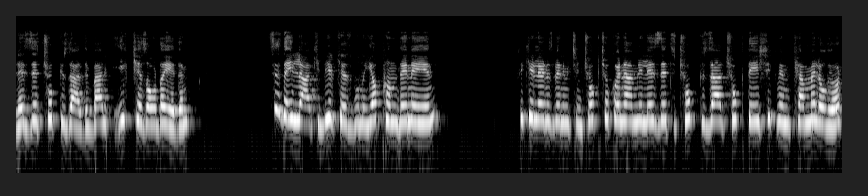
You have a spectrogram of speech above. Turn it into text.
Lezzet çok güzeldi. Ben ilk kez orada yedim. Siz de illaki bir kez bunu yapın, deneyin. Fikirleriniz benim için çok çok önemli. Lezzeti çok güzel, çok değişik ve mükemmel oluyor.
